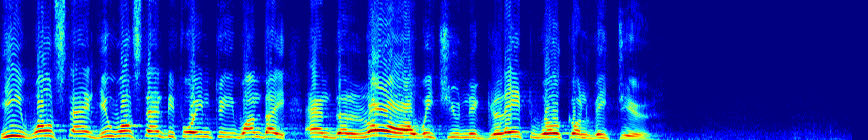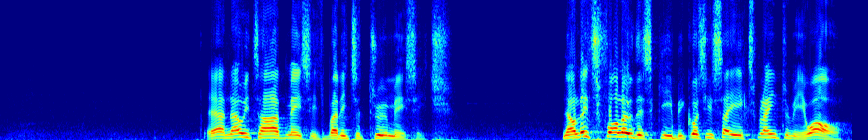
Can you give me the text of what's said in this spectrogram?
he will stand, you will stand before him to one day, and the law which you neglect will convict you. Yeah, I know it's a hard message, but it's a true message. Now let's follow this key because you say, explain to me, wow,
